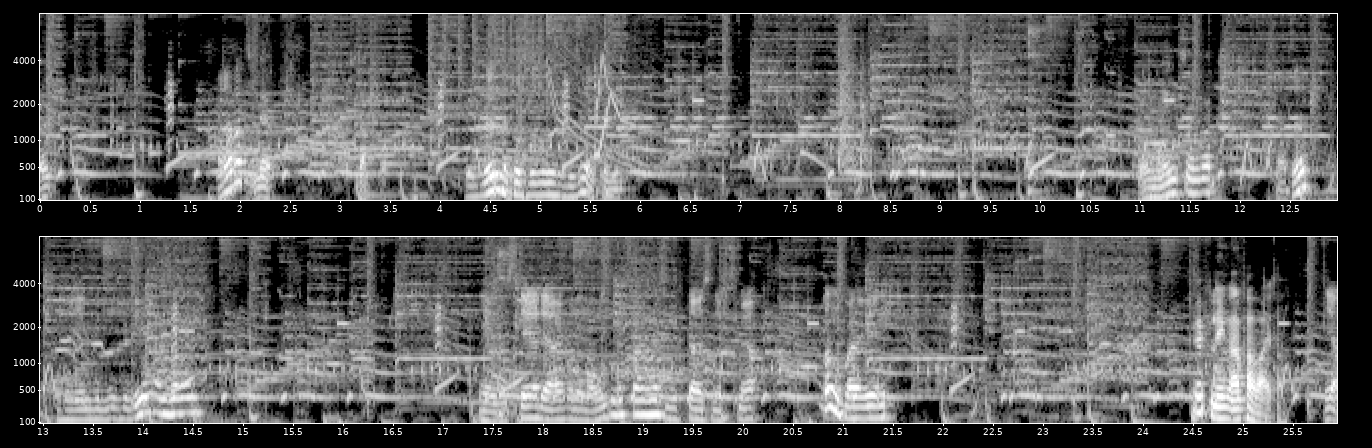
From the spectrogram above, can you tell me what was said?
Halt. Oder was? Ne. Ich dachte. Wir würden das doch sowieso erkennen. Und links irgendwas. Warte. Also den den Juwelen ansammeln. Ja, das ist der, der einfach nur nach unten gefallen ist. Und da ist nichts mehr. Lass weitergehen. Wir fliegen einfach weiter. Ja.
